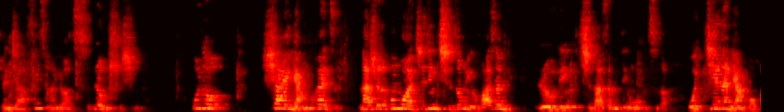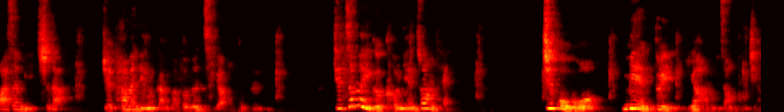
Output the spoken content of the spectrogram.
人家非常要吃肉食性的，我就下一两筷子，那些的宫保鸡丁其中有花生米、肉丁，其他什么丁我不知道。我煎了两个花生米，其他就他们你们赶快纷纷吃掉。嗯，就这么一个可怜状态，结果我面对鸭绿藏布江。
